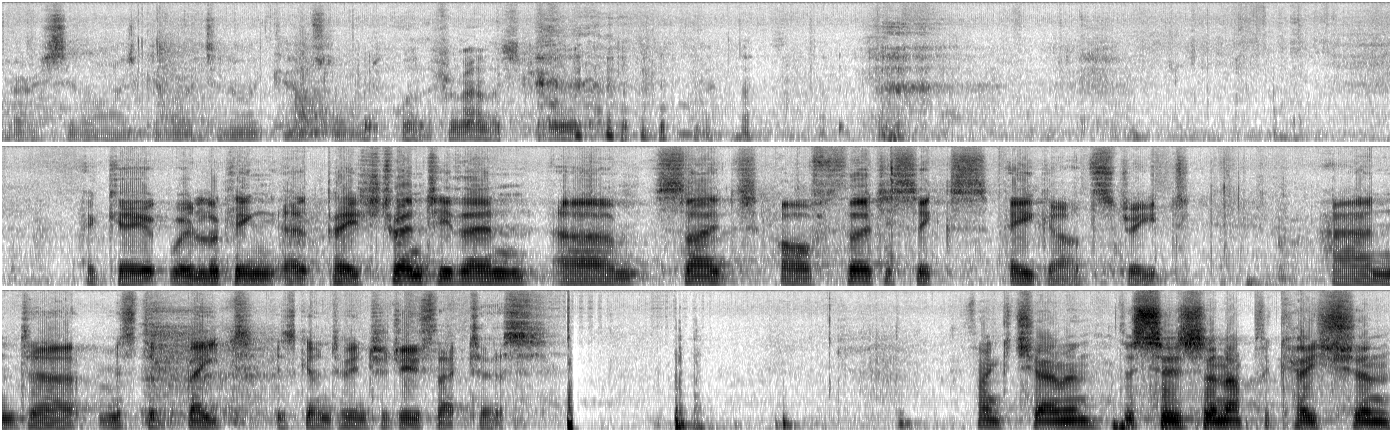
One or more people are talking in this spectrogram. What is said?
Very civilised gallery tonight, Councillor. Well, from Allestree. okay, we're looking at page 20 then, um, site of 36 Agard Street. And uh, Mr. Bate is going to introduce that to us. Thank you, Chairman. This is an application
